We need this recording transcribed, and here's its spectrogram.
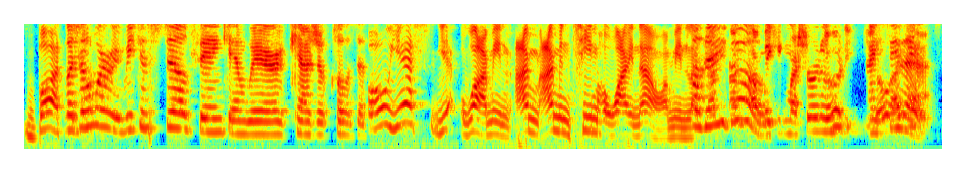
But but don't worry, we can still think and wear casual clothes. At oh yes, yeah. Well, I mean, I'm I'm in Team Hawaii now. I mean, oh, like, oh there you I'm, go. I'm, making my shirt and a hoodie. I know? see I that.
